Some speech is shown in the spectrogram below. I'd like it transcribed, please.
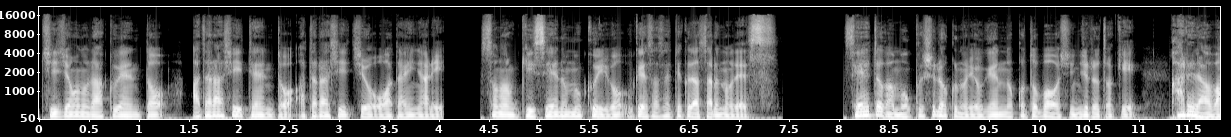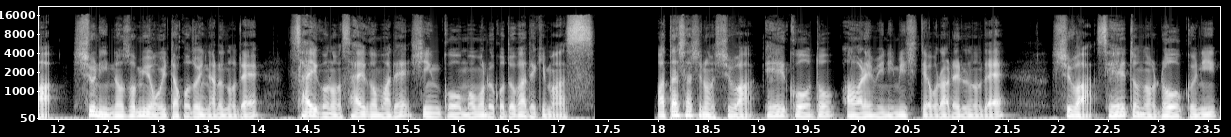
地上の楽園と新しい天と新しい地をお与えになり、その犠牲の報いを受けさせてくださるのです。生徒が目視録の予言の言葉を信じるとき、彼らは主に望みを置いたことになるので、最後の最後まで信仰を守ることができます。私たちの主は栄光と憐れみに満ちておられるので、主は生徒の労苦に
